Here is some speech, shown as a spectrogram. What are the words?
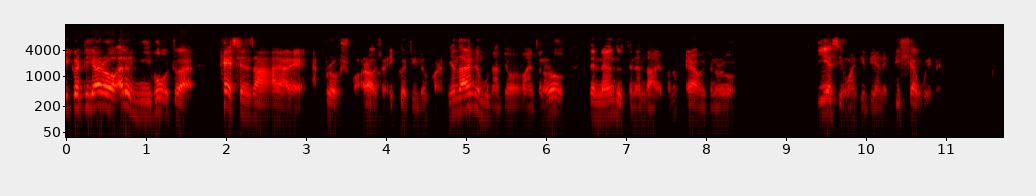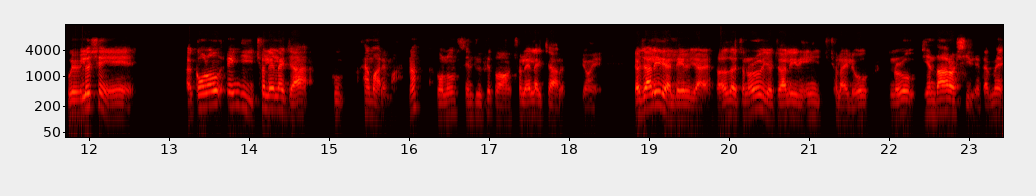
equity ကတော့အဲ့လိုညီဖို့အတွက်ထည့်စဉ်းစားရတဲ့ approach ပေါ့အဲ့ဒါကိုကျွန်တော် equity လို့ခေါ်တယ်မြင်သားတဲ့နမူနာပြောရရင်ကျွန်တော်တို့ သင်တန်းသူသင်တန်းသားတွေပေါ့နော်အဲ့ဒါကိုကျွန်တော်တို့ ESC 1TP နဲ့ t-shirt ဝေမယ်ဝေလို့ရှိရင်အကုန်လုံးအင်ကြီးချွတ်လဲလိုက်ကြခုအခမ်းပါတယ်မှာနော်အကုန်လုံးစင်တူဖြစ်သွားအောင်ချွတ်လဲလိုက်ကြလို့ပြောရင်ယောက်ျားလေးတွေလဲလို့ရတယ်။ဒါဆိုတော့ကျွန်တော်တို့ယောက်ျားလေးတွေအင်ကြီးချွတ်လိုက်လို့ကျွန်တော်တို့ရင်သားတော့ရှိတယ်ဒါပေမဲ့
